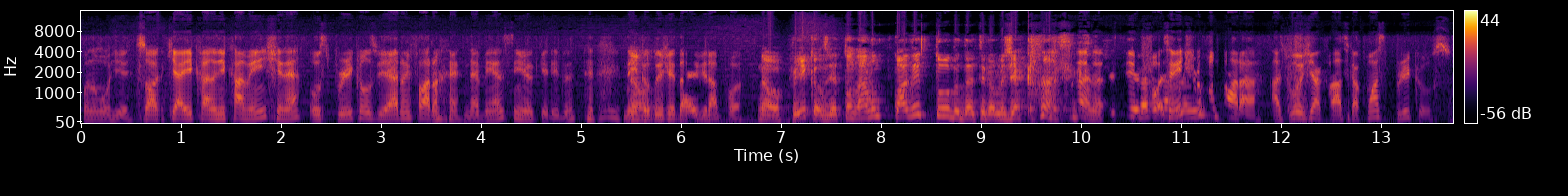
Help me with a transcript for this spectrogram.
Quando morria. Só que aí, canonicamente, né? Os prequels vieram e falaram, é, não é bem assim, meu querido. Nem Não. todo Jedi vira pó. Não, os prequels detonaram quase tudo da trilogia clássica. Mano, se, for- se a gente for comparar a trilogia clássica com as prequels,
